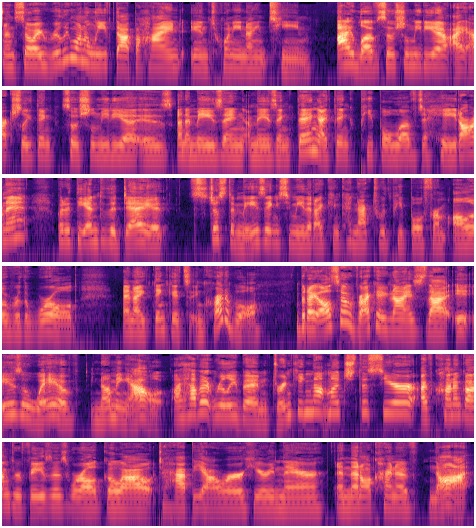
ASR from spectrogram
And so I really want to leave that behind in 2019. I love social media. I actually think social media is an amazing, amazing thing. I think people love to hate on it, but at the end of the day, it's just amazing to me that I can connect with people from all over the world. And I think it's incredible. But I also recognize that it is a way of numbing out. I haven't really been drinking that much this year. I've kind of gone through phases where I'll go out to happy hour here and there, and then I'll kind of not,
